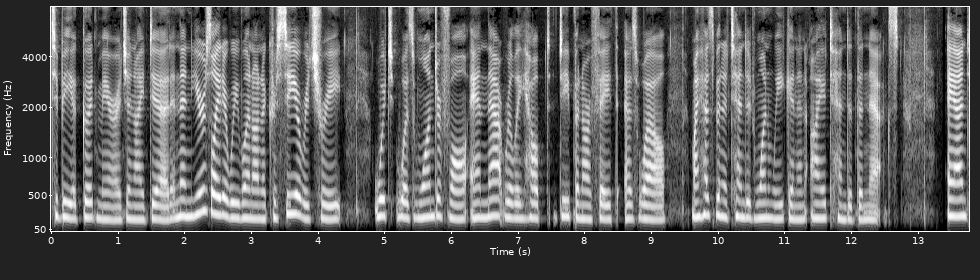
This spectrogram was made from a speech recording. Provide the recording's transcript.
to be a good marriage, and I did. And then years later, we went on a Cursillo retreat, which was wonderful, and that really helped deepen our faith as well. My husband attended one weekend, and I attended the next. And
